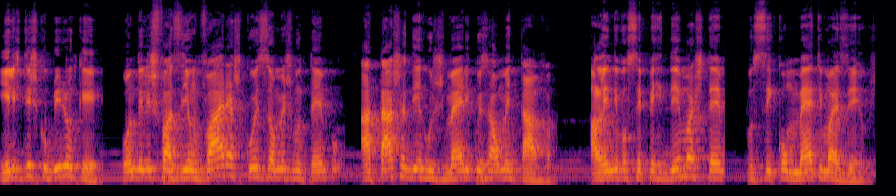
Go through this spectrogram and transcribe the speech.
e eles descobriram que, quando eles faziam várias coisas ao mesmo tempo, a taxa de erros médicos aumentava. Além de você perder mais tempo, você comete mais erros.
